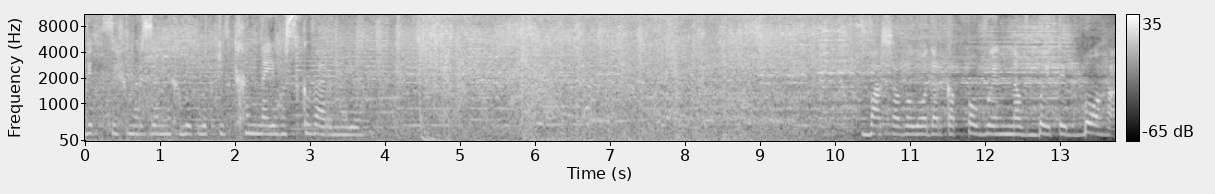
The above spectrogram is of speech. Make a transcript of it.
Від цих мерзенних викликів тхне його скверною. Ваша володарка повинна вбити Бога.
